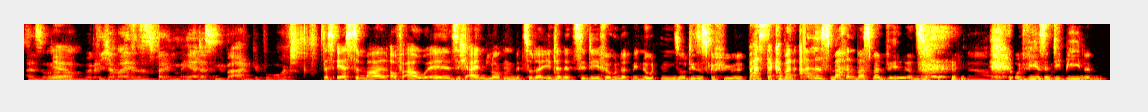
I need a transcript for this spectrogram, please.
Also aber möglicherweise ist es bei ihm eher das Überangebot. das erste Mal auf AOL sich einloggen mit so einer Internet-CD für 100 Minuten, so dieses Gefühl, was, da kann man alles machen, was man will und, so. Ja. und wir sind die Bienen.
